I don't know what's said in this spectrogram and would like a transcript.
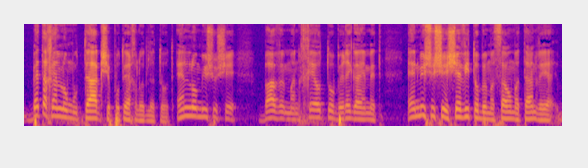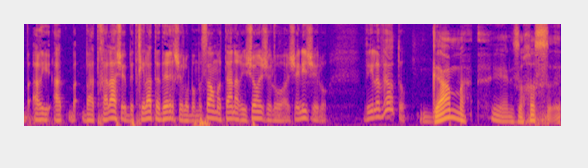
בטח אין לו מותג שפותח לו דלתות, אין לו מישהו שבא ומנחה אותו ברגע האמת, אין מישהו שישב איתו במשא ומתן, בהתחלה, בתחילת הדרך שלו, במשא ומתן הראשון שלו, השני שלו, וילווה אותו. גם, אה, אני זוכר אה,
